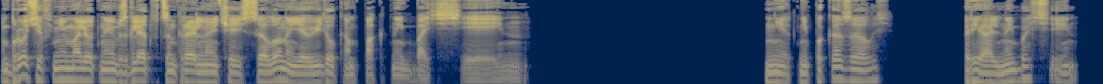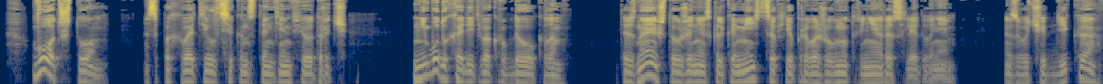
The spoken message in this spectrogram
Бросив мимолетный взгляд в центральную часть салона, я увидел компактный бассейн. Нет, не показалось. Реальный бассейн. Вот что, спохватился Константин Федорович. Не буду ходить вокруг да около. Ты знаешь, что уже несколько месяцев я провожу внутреннее расследование. Звучит дико,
